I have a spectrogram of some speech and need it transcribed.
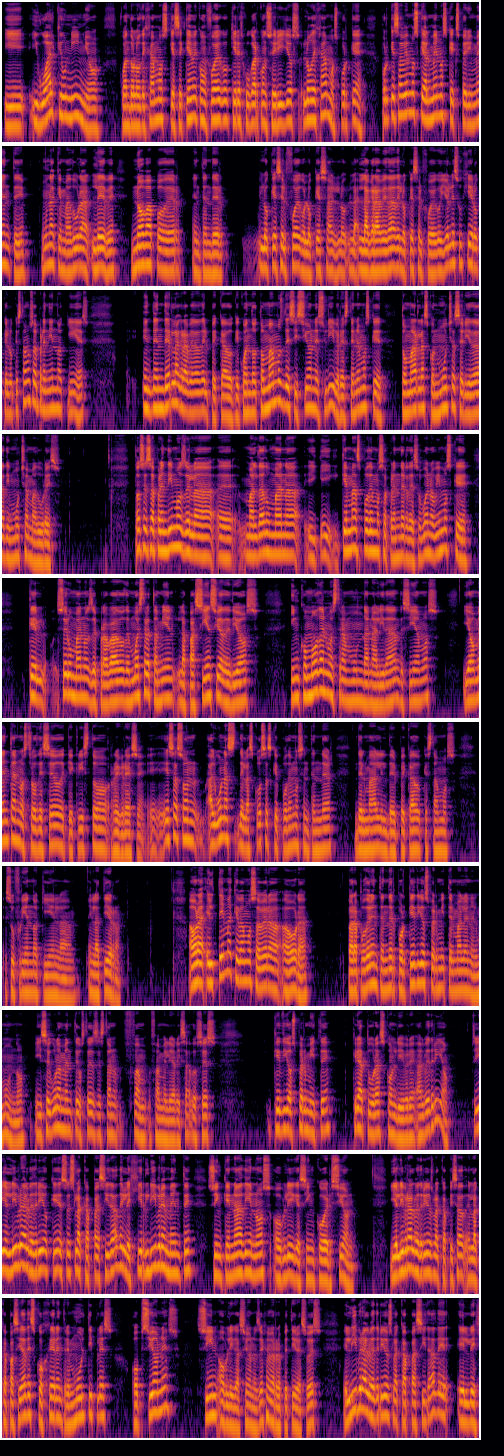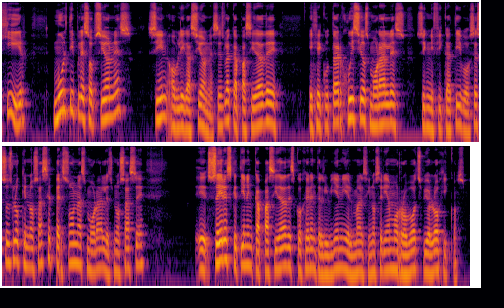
Y igual que un niño, cuando lo dejamos que se queme con fuego, quieres jugar con cerillos, lo dejamos. ¿Por qué? Porque sabemos que al menos que experimente una quemadura leve, no va a poder entender lo que es el fuego, lo que es la, gravedad de lo que es el fuego. Y yo le sugiero que lo que estamos aprendiendo aquí es entender la gravedad del pecado, que cuando tomamos decisiones libres tenemos que tomarlas con mucha seriedad y mucha madurez. Entonces aprendimos de la eh, maldad humana y, qué más podemos aprender de eso. Bueno, vimos que que el ser humano es depravado demuestra también la paciencia de Dios, incomoda nuestra mundanalidad, decíamos, y aumenta nuestro deseo de que Cristo regrese. E, esas son algunas de las cosas que podemos entender del mal y del pecado que estamos sufriendo aquí en la, en la tierra. Ahora, el tema que vamos a ver ahora para poder entender por qué Dios permite el mal en el mundo, y seguramente ustedes están familiarizados, es que Dios permite criaturas con libre albedrío. ¿Sí? El libre albedrío, ¿qué es? Es la capacidad de elegir libremente sin que nadie nos obligue, sin coerción. Y el libre albedrío es la capacidad, la capacidad de escoger entre múltiples opciones sin obligaciones. Déjenme repetir eso. Es el libre albedrío es la capacidad de elegir múltiples opciones sin obligaciones. Es la capacidad de ejecutar juicios morales significativos. Eso es lo que nos hace personas morales, nos hace eh, seres que tienen capacidad de escoger entre el bien y el mal, si no seríamos robots biológicos.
